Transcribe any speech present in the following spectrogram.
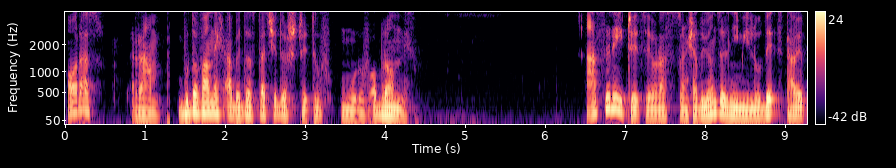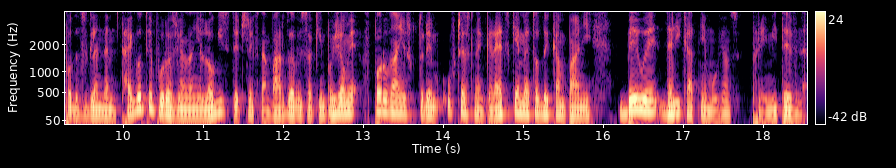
oraz ramp, budowanych aby dostać się do szczytów murów obronnych. Asyryjczycy oraz sąsiadujące z nimi ludy stały pod względem tego typu rozwiązań logistycznych na bardzo wysokim poziomie, w porównaniu z którym ówczesne greckie metody kampanii były, delikatnie mówiąc, prymitywne.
